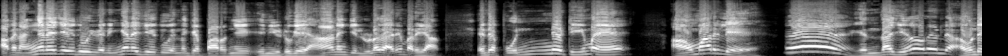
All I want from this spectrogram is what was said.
അവൻ അങ്ങനെ ചെയ്തു ഇവൻ ഇങ്ങനെ ചെയ്തു എന്നൊക്കെ പറഞ്ഞ് ഇനി ഇടുകയാണെങ്കിലുള്ള കാര്യം പറയാം. എന്റെ പൊന്ന ടീമേ അവന്മാരില്ലേ? ഏ. എന്താ ചെയ്യാൻ പറയുന്നില്ല അതുകൊണ്ട്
